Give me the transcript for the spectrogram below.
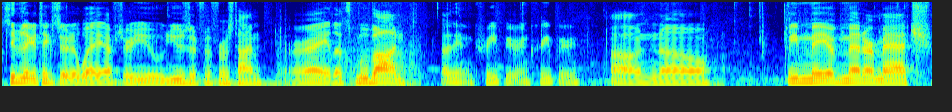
Seems like it takes it away after you use it for the first time. All right, let's move on. Was getting creepier and creepier. Oh no. We may have met our match.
